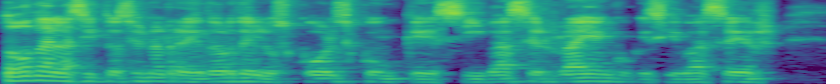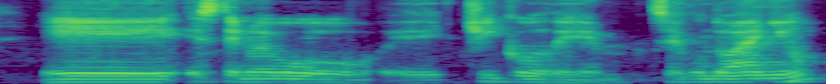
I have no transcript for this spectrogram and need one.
toda la situación alrededor de los Colts, con que si va a ser Ryan, con que si va a ser eh, este nuevo eh, chico de segundo año.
